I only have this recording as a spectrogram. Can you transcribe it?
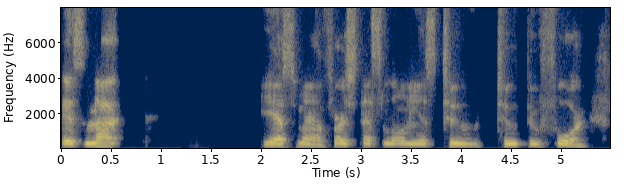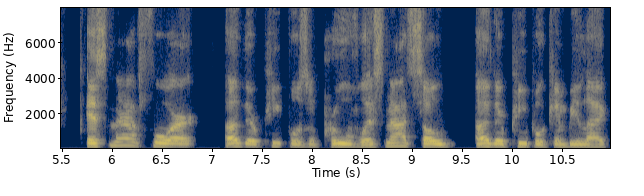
is not, yes, ma'am, First Thessalonians 2 2 through 4. It's not for other people's approval. It's not so other people can be like,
